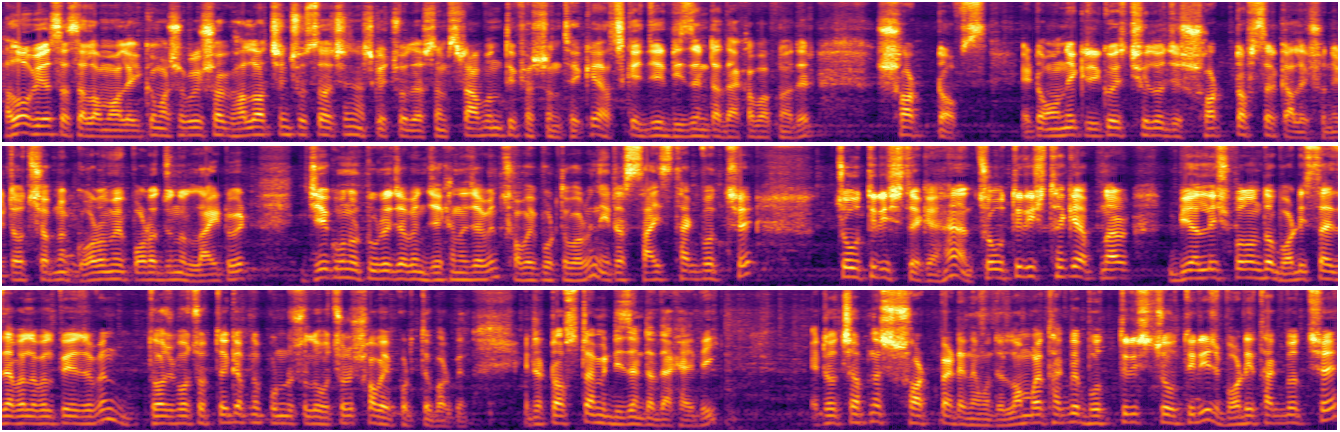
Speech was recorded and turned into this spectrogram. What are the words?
Hello বিয়াস আসসালামু আলাইকুম। আশা করি সবাই ভালো আছেন, সুস্থ আছেন। আজকে চলে আসলাম শ্রাবন্তী ফ্যাশন থেকে। আজকে যে ডিজাইনটা দেখাবো আপনাদের শর্ট টপস এটা অনেক রিকোয়েস্ট ছিল যে শর্ট টপসের কালেকশন এটা হচ্ছে আপনার গরমে পড়ার জন্য লাইট ওয়েট যে কোনো ট্যুরে যাবেন, যেখানে যাবেন, সবাই পড়তে পারবেন। এটার সাইজ থাকবে হচ্ছে চৌত্রিশ থেকে হ্যাঁ? চৌত্রিশ থেকে আপনার বিয়াল্লিশ পর্যন্ত বডি সাইজ অ্যাভেলেবেল পেয়ে যাবেন। দশ বছর থেকে আপনার পনেরো ষোলো বছরে সবাই পড়তে পারবেন। এটা টপসটা আমি ডিজাইনটা দেখাই দিই। এটা হচ্ছে আপনার শর্ট প্যাটার্নের মধ্যে। লম্বায় থাকবে বত্রিশ চৌত্রিশ বডি থাকবে হচ্ছে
